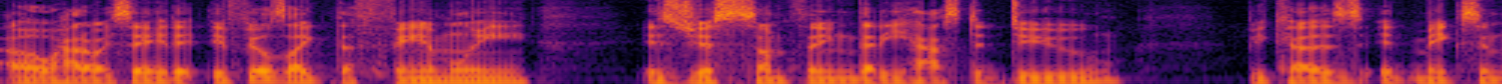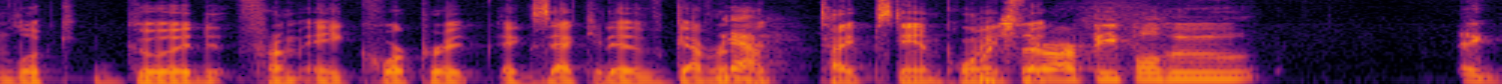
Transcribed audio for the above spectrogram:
oh, how do I say it? It feels like the family is just something that he has to do because it makes him look good from a corporate executive government yeah. type standpoint. Which there are people who they,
